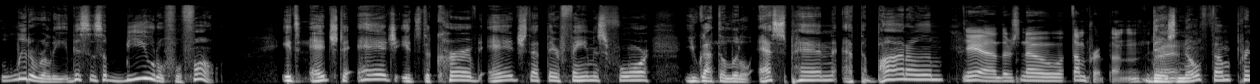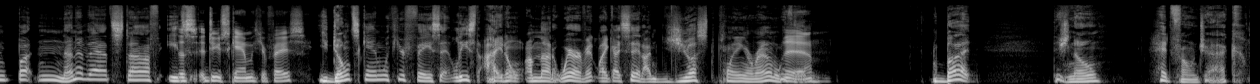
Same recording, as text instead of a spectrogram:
literally, this is a beautiful phone. It's edge to edge. It's the curved edge that they're famous for. You got the little S Pen at the bottom. Yeah, there's no thumbprint button. There's right? no thumbprint button, none of that stuff. It's do you scan with your face? you don't scan with your face. At least I don't I'm not aware of it. Like I said, I'm just playing around with Yeah. it. But there's no headphone jack.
